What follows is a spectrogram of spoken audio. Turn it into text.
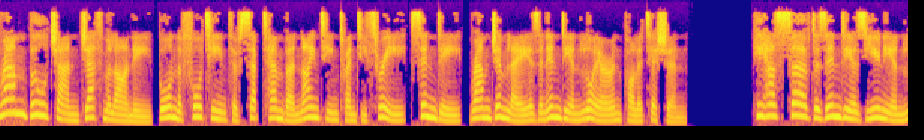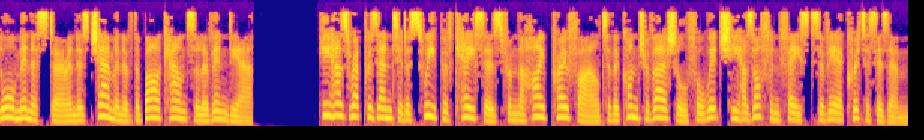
Ram Bulchand Jethmalani, born the 14th of September 1923, Sindhi, Ram Jimle is an Indian lawyer and politician. He has served as India's Union Law Minister and as chairman of the Bar Council of India. He has represented a sweep of cases from the high profile to the controversial for which he has often faced severe criticism.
